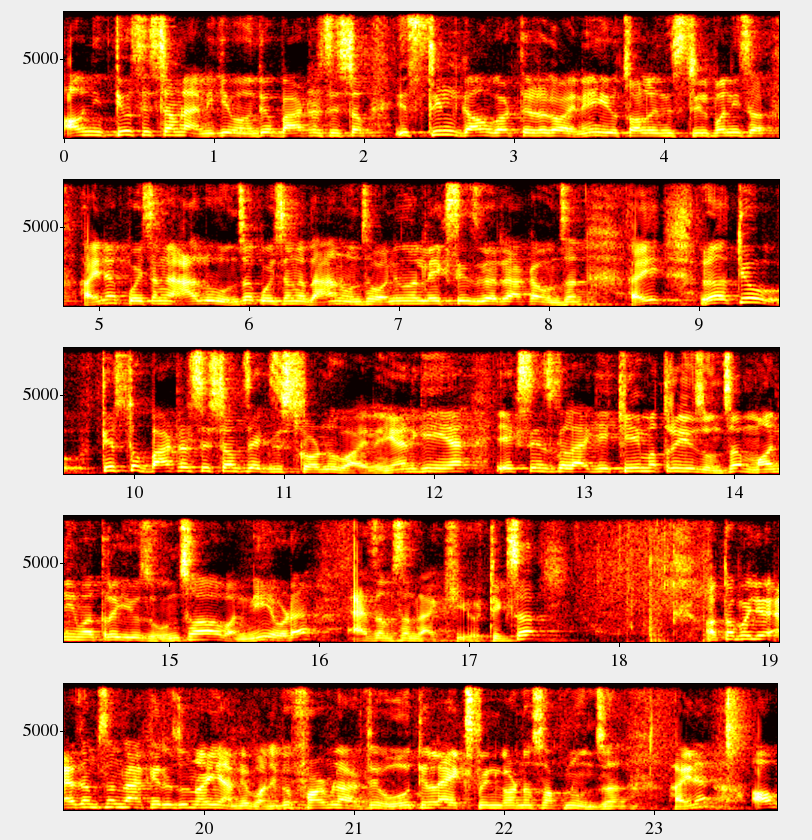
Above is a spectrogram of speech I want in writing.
अनि त्यो सिस्टमलाई हामी के भन्थ्यो? बाटर सिस्टम स्टिल गाउँघरतिर गयो भने यो चलन स्टिल पनि छ होइन? कोहीसँग आलु आलु हुन्छ कोहीसँग धान हुन्छ भने उनीहरूले एक्सचेन्ज गरेर आएका हुन्छन् है? र त्यो त्यस्तो बाटर सिस्टम चाहिँ एक्जिस्ट गर्नु भएन। यानि कि यहाँ एक्सचेन्जको लागि के मात्र युज हुन्छ मनी मात्र युज हुन्छ भन्ने एउटा एजम्सन राखियो ठिक छ? तपाईँले एजम्सन राखेर जुन अहिले हामीले भनेको फर्मुलाहरू थियो हो त्यसलाई एक्सप्लेन गर्न सक्नुहुन्छ होइन? अब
